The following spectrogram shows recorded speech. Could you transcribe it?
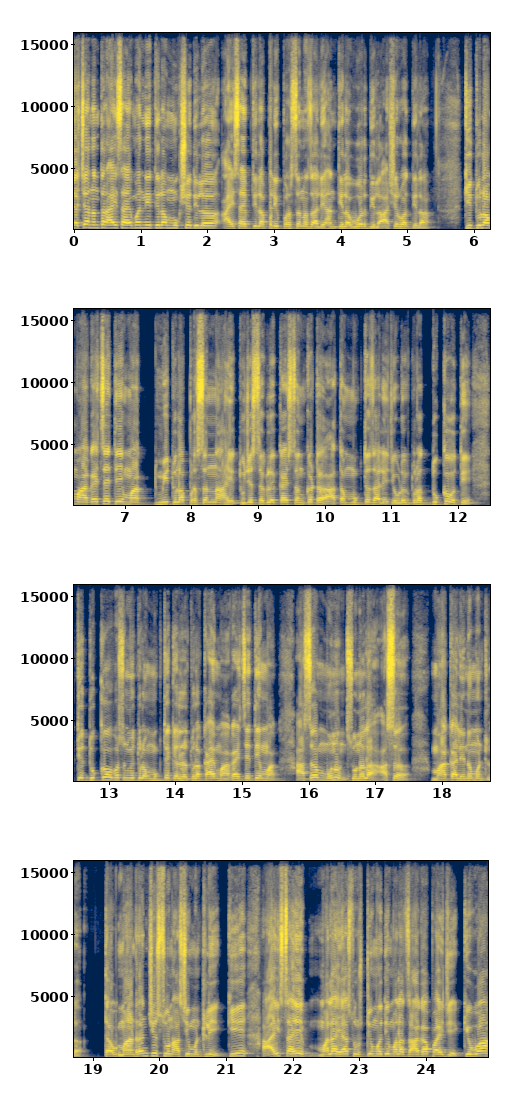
त्याच्यानंतर आईसाहेबांनी तिला मोक्ष दिलं. आईसाहेब तिला पली प्रसन्न झाले आणि तिला वर दिला आशीर्वाद दिला. की तुला मागायचं आहे ते माग. मी तुला प्रसन्न आहे. तुझे सगळे काय संकट आता मुक्त झाले. जेवढे तुला दुःख होते ते दुःखपासून मी तुला मुक्त केलं. तुला काय मागायचं आहे ते माग. असं म्हणून सुनला असं महाकालीनं म्हटलं. त्या मांढरांची सून अशी म्हटली की आई साहेब मला ह्या सृष्टीमध्ये मला जागा पाहिजे किंवा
